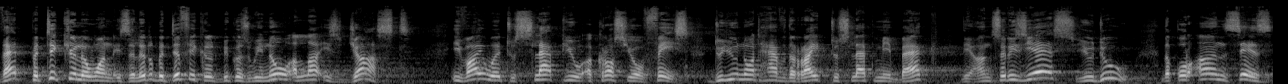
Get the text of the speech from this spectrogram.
that particular one is a little bit difficult because we know Allah is just. If I were to slap you across your face, do you not have the right to slap me back? The answer is yes, you do. The Quran says,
